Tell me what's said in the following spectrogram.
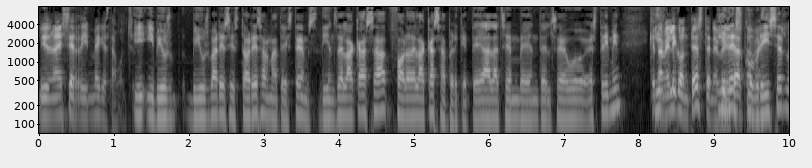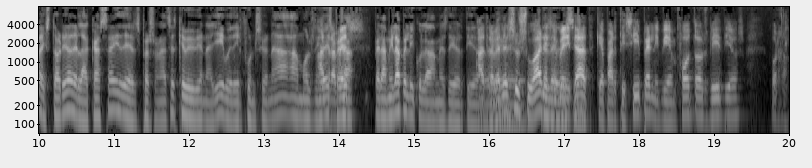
li dona aquest ritme que està molt xulo. I, i vius, vius diverses històries al mateix temps, dins de la casa, fora de la casa, perquè té a la gent veient el seu streaming. Que també li contesten, és I veritat, descobreixes la història de la casa i dels personatges que vivien allí. Vull dir, funciona a molts A nivells. través- per, a, per a mi la pel·lícula més divertida. A través de, dels usuaris, de és veritat, que participen, li envien fotos, vídeos... Borja.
